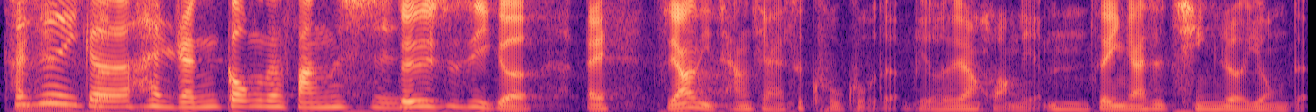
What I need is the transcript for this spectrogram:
这是一个很人工的方式。对对，这是一个哎，只要你尝起来是苦苦的，比如说像黄连，嗯，这应该是清热用的。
